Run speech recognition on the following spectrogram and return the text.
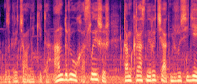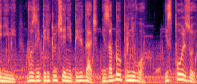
— закричал Никита. «Андрюха, слышишь? Там красный рычаг между сиденьями, возле переключения передач. Не забыл про него? Используй!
